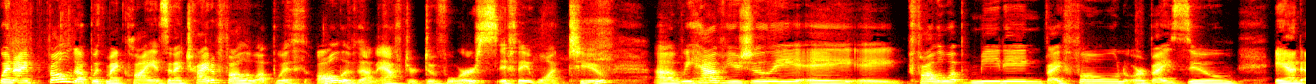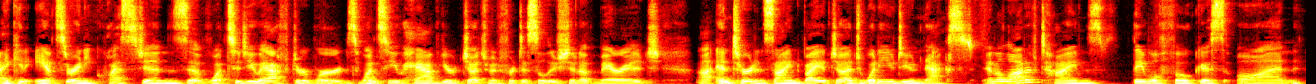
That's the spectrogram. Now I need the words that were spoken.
when I followed up with my clients, and I try to follow up with all of them after divorce if they want to, uh, we have usually a, a follow up meeting by phone or by Zoom, and I can answer any questions of what to do afterwards. Once you have your judgment for dissolution of marriage uh, entered and signed by a judge, what do you do next? And a lot of times they will focus on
